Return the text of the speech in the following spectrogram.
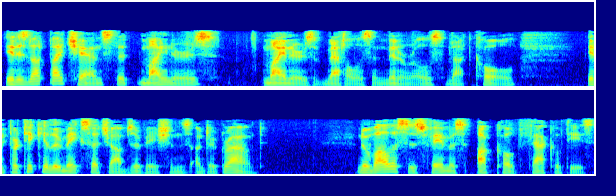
It is not by chance that miners, miners of metals and minerals, not coal, in particular make such observations underground. Novalis' famous occult faculties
